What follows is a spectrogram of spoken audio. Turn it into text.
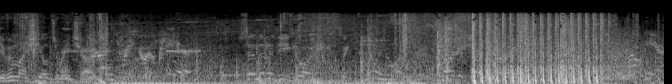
Give him my shields to recharge. Regroup here. Send in a decoy. Wait, target target. Help here.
